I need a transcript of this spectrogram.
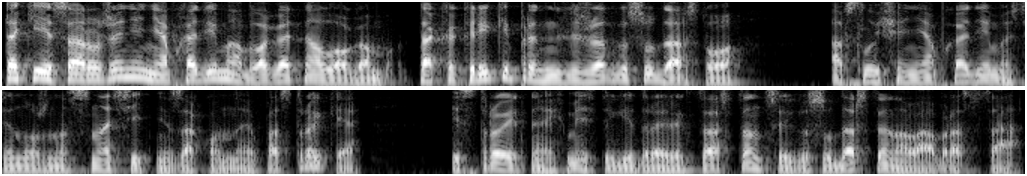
Такие сооружения необходимо облагать налогом, так как реки принадлежат государству – а в случае необходимости нужно сносить незаконные постройки и строить на их месте гидроэлектростанции государственного образца.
